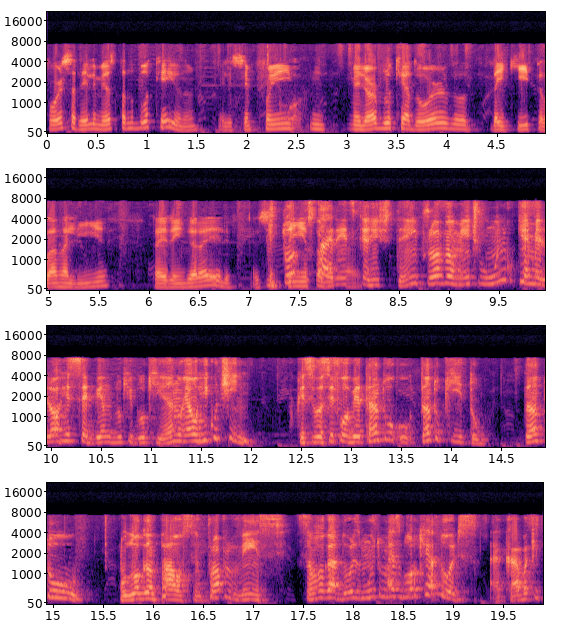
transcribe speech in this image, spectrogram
força dele mesmo tá no bloqueio, né? Ele sempre foi Boa. um melhor bloqueador do- da equipe lá na linha. Tyrande era ele. Ele De todos os vantagem. que a gente tem, provavelmente o único que é melhor recebendo do que bloqueando é o Ricutini. Porque se você for ver tanto o, tanto o Kittle, tanto o Logan Paulsen, o próprio Vance, são jogadores muito mais bloqueadores. Acaba que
